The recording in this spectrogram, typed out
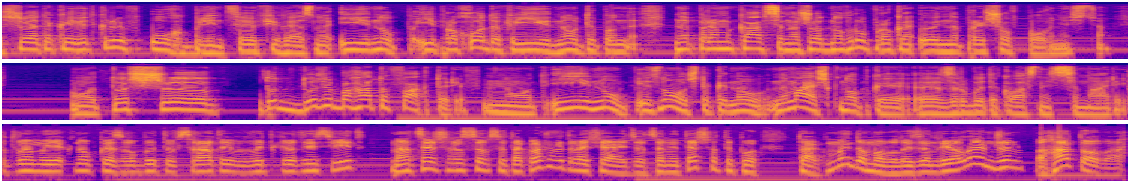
Що я такий відкрив, ух, блін, це офігезно. І ну і проходив, і ну, типу, не перемикався на жодну гру, проки не пройшов повністю. От, тож е, тут дуже багато факторів. Ну, От, і ну і знову ж таки, ну немає ж кнопки е, зробити класний сценарій. По-твоєму, є кнопка зробити всрати відкритий світ. На це ж ресурси також витрачаються. Це не те, що, типу, так, ми домовились з Unreal Engine, готова.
